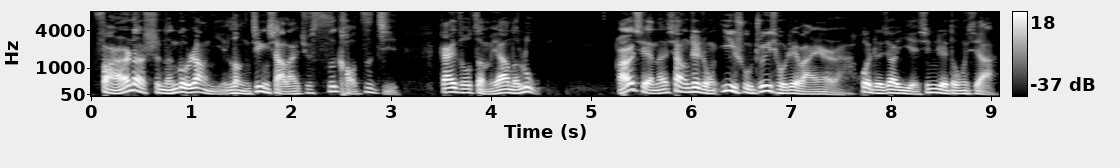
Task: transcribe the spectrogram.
反而呢是能够让你冷静下来去思考自己。该走怎么样的路？而且呢，像这种艺术追求这玩意儿啊，或者叫野心这东西啊，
